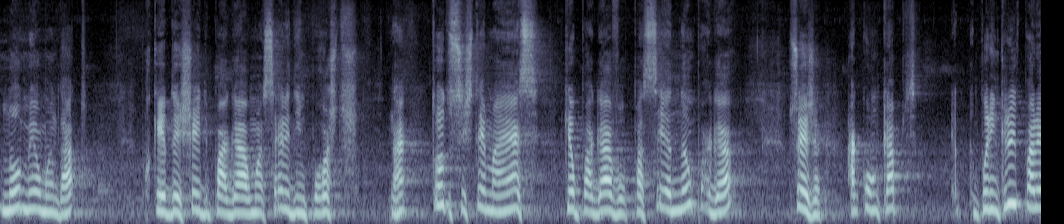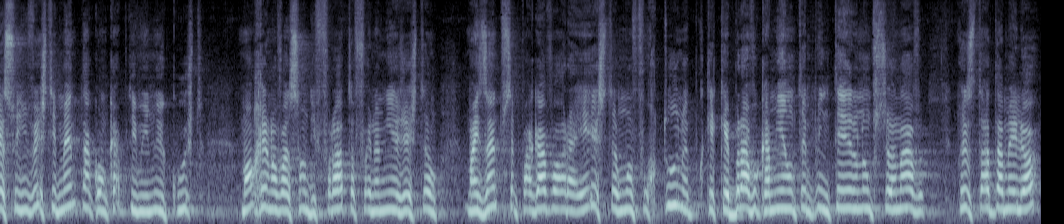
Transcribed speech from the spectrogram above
no meu mandato, porque eu deixei de pagar uma série de impostos. Né? Todo o sistema S que eu pagava, passei a não pagar. Ou seja, a Concap, por incrível que pareça, o investimento na Concap diminui o custo. A maior renovação de frota foi na minha gestão. Mas antes você pagava hora extra, uma fortuna, porque quebrava o caminhão o tempo inteiro, não funcionava o resultado está melhor.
